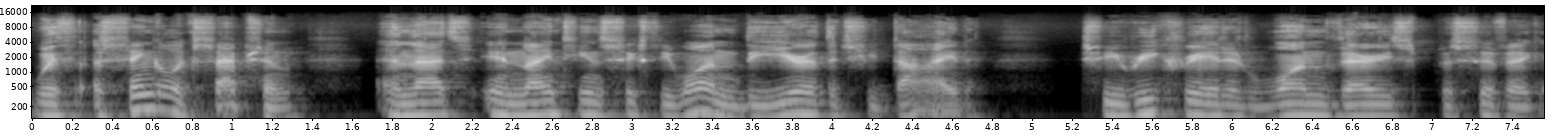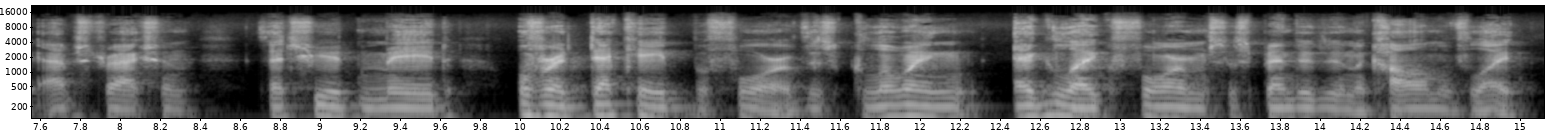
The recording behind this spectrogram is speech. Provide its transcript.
with a single exception. And that's in 1961, the year that she died she recreated one very specific abstraction that she had made over a decade before of this glowing egg like form suspended in a column of light.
